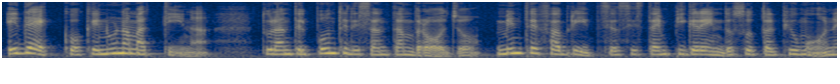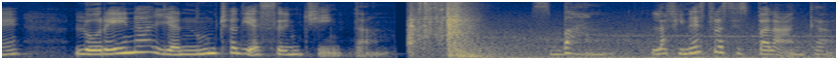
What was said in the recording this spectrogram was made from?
Ed ecco che in una mattina, durante il ponte di Sant'Ambrogio, mentre Fabrizio si sta impigrendo sotto al piumone, Lorena gli annuncia di essere incinta. Sbam! La finestra si spalanca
